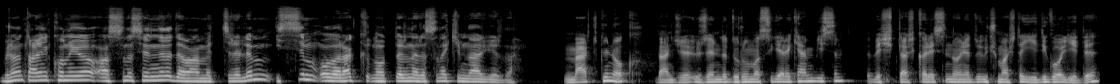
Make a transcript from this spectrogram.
Bülent aynı konuyu aslında seninle de devam ettirelim. İsim olarak notların arasına kimler girdi? Mert Günok bence üzerinde durulması gereken bir isim. Beşiktaş kalesinde oynadığı 3 maçta 7 gol yedi.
